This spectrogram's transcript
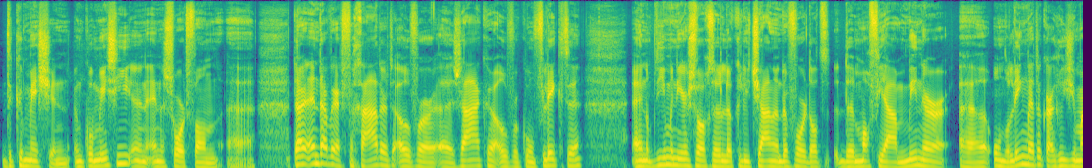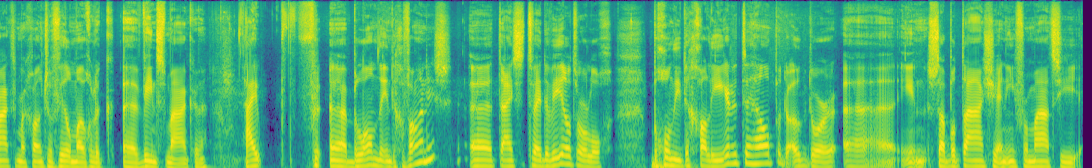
de commission. Een commissie en, en een soort van... daar, en daar werd vergaderd over zaken, over conflicten. En op die manier zorgde Lucky Luciano ervoor... dat de maffia minder onderling met elkaar ruzie maakte... maar gewoon zoveel mogelijk winst maakte. Hij uh, belandde in de gevangenis. Uh, tijdens de Tweede Wereldoorlog begon hij de geallieerden te helpen. Ook door in sabotage en informatie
